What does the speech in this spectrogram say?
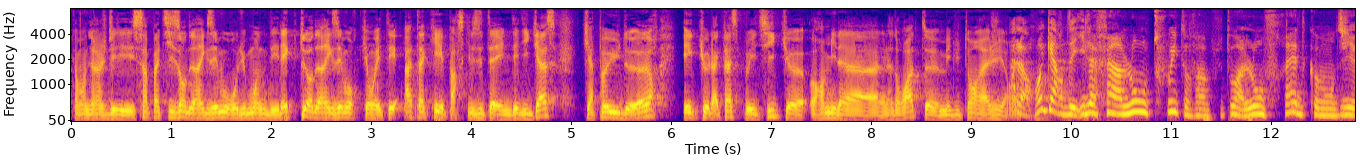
comment dirais-je, des sympathisants d'Éric Zemmour, ou du moins des lecteurs d'Éric Zemmour, qui ont été attaqués parce qu'ils étaient à une dédicace, qu'il n'y a pas eu de heurts, et que la classe politique, hormis la, droite, met du temps à réagir. Alors, regardez, il a fait un long tweet, enfin plutôt un long thread, comme on dit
